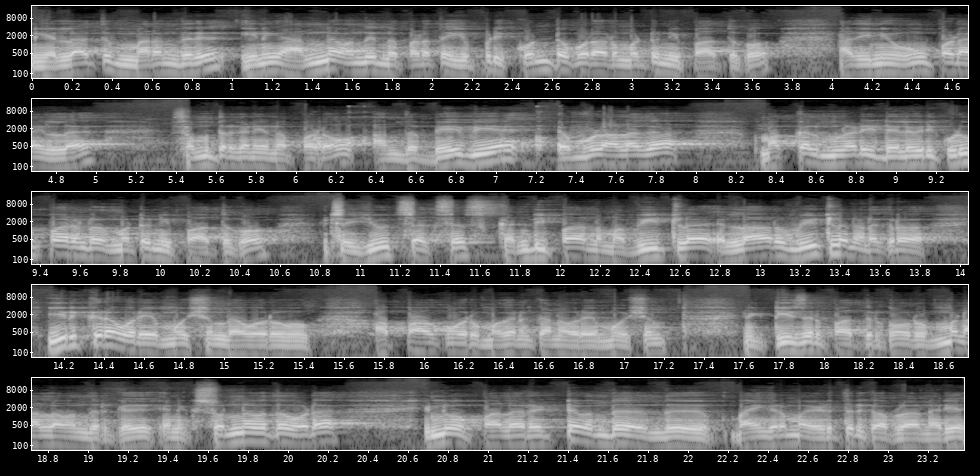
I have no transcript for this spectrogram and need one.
நீ எல்லாத்தையும் மறந்துரு. இனி அண்ணன் வந்து இந்த படத்தை எப்படி கொண்டு போறாரு மட்டும் நீ பார்த்துக்கோ அது இனி உன் படம் இல்லை. சமுத்திரகனியன படம். அந்த பேபியை எவ்வளோ அழகா மக்கள் முன்னாடி டெலிவரி கொடுப்பாருன்றது மட்டும் நீ பார்த்துக்கோ இட்ஸ் a ஹியூஜ் சக்ஸஸ் கண்டிப்பாக நம்ம வீட்டில் எல்லாரும் வீட்டில் நடக்கிற இருக்கிற ஒரு எமோஷன் தான். ஒரு அப்பாவுக்கும் ஒரு மகனுக்கான ஒரு எமோஷன் எனக்கு டீசர் பார்த்துருக்கோம். ரொம்ப நல்லா வந்திருக்கு. எனக்கு சொன்னதை விட இன்னும் பல ரெட்டு வந்து வந்து பயங்கரமாக எடுத்திருக்காப்புல. நிறைய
